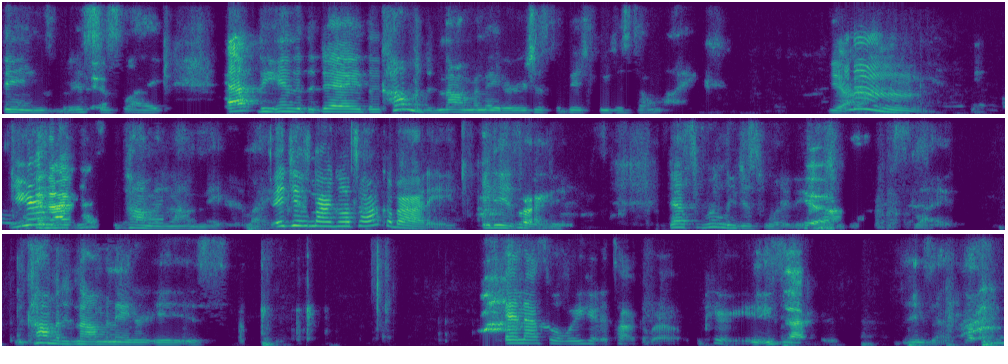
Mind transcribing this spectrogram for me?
things, but it's just like at the end of the day, the common denominator is just the bitch we just don't like. Yeah. Hmm. You And I- That's the common denominator. Like they're just not gonna talk about it. it is Right. what it is. That's really just what it is. Yeah. It's like the common denominator is And that's what we're here to talk about. Period. Exactly. exactly.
